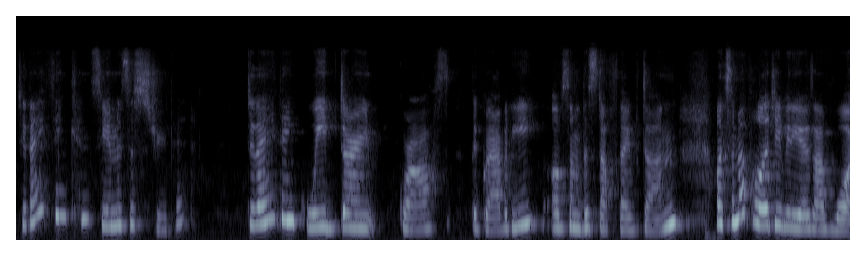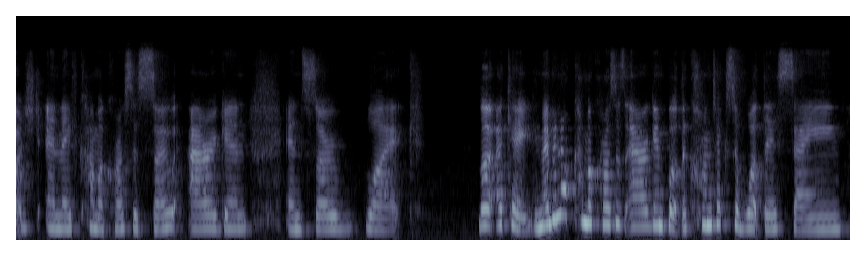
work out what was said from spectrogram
do they think consumers are stupid? Do they think we don't grasp the gravity of some of the stuff they've done? Like some apology videos I've watched and they've come across as so arrogant and so like, look, okay, maybe not come across as arrogant, but the context of what they're saying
